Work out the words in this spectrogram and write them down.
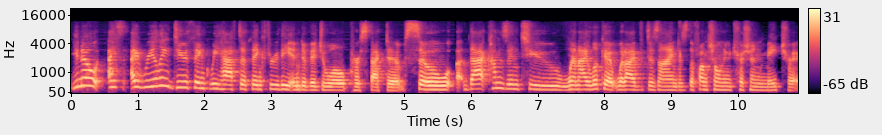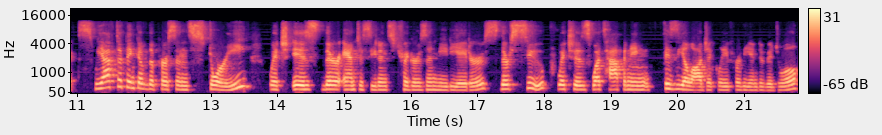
You know, I, I really do think we have to think through the individual perspective. So uh, that comes into when I look at what I've designed as the functional nutrition matrix. We have to think of the person's story, which is their antecedents, triggers, and mediators, their soup, which is what's happening physiologically for the individual,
